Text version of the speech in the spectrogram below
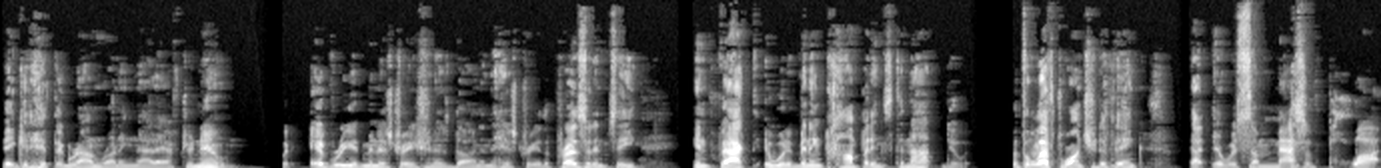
they could hit the ground running that afternoon. What every administration has done in the history of the presidency. In fact, it would have been incompetence to not do it. But the left wants you to think that there was some massive plot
